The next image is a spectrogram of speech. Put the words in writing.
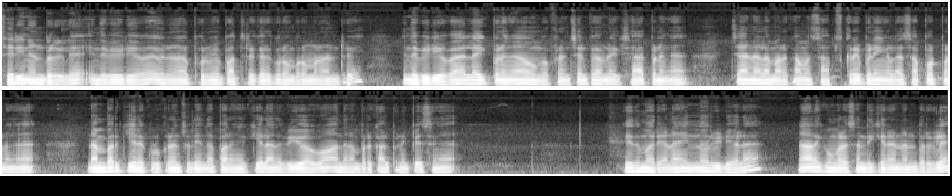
சரி நண்பர்களே இந்த வீடியோவை இவ்வளோ நேரம் பொறுமையாக பார்த்துட்டு ரொம்ப ரொம்ப நன்றி. இந்த வீடியோவை லைக் பண்ணுங்கள் உங்கள் ஃப்ரெண்ட்ஸ் அண்ட் ஃபேமிலிக்கு ஷேர் பண்ணுங்கள் சேனலை மறக்காமல் சப்ஸ்கிரைப் பண்ணி எங்களை சப்போர்ட் பண்ணுங்கள் நம்பர் கீழே கொடுக்குறேன்னு சொல்லியிருந்தால் பாருங்கள் கீழே அந்த வியூ ஆகும். அந்த நம்பருக்கு கால் பண்ணி பேசுங்கள் இது மாதிரியான இன்னொரு வீடியோவில் நாளைக்கு உங்களை சந்திக்கிறேன் நண்பர்களே.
